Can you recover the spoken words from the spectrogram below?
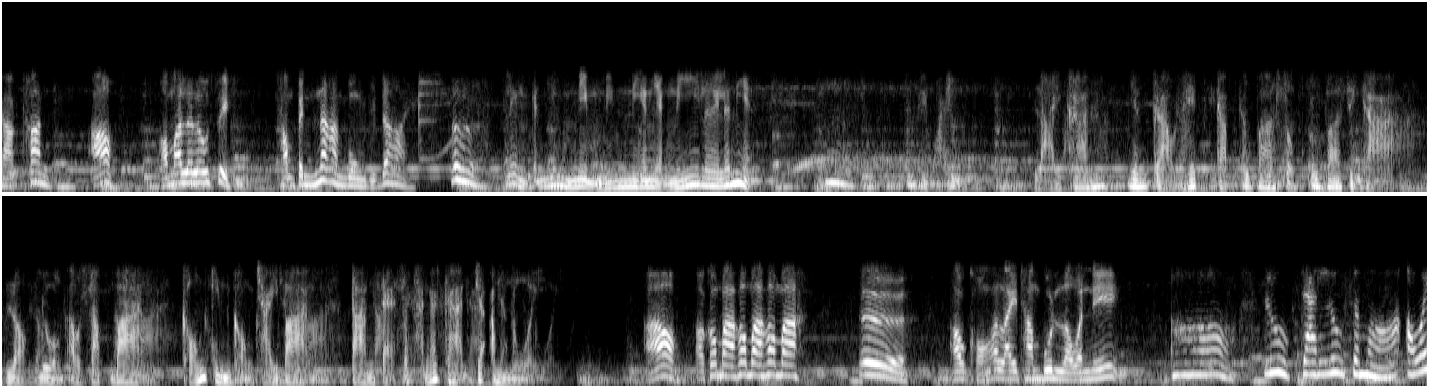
จากท่าน เอา เอามาเร็วๆสิทำเป็นหน้างงอยู่ได้ เออ เล่นกันนิ่มนิ่มๆเนียนๆอย่างนี้เลยแล้วเนี่ยอืมไม่ไหว หลายครั้งยังกล่าวเท็จกับอุบาสกอุบาสิกา หลอกลวงเอาทรัพย์บ้างของกินของใช้บ้างตามแต่สถานการณ์จะอำนวย เอาเอาเข้ามาเข้ามาเข้ามา เออ เอาของอะไรทำบุญเหราวันนี้ อ๋อ ลูกจันทร์ลูกสมอเอาไว้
